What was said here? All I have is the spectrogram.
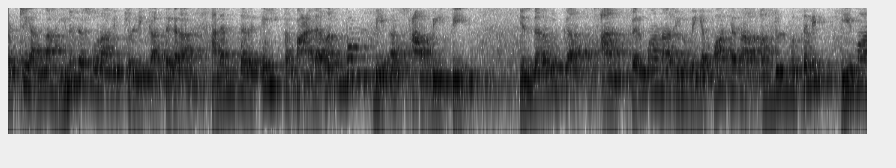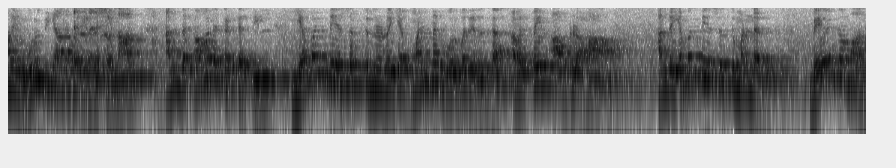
பற்றி அல்லாஹ் இந்த சூறாவில் சொல்லி காட்டுகிறார் அலந்தர கைஃப ஃபஅல ரப்புக் பி அஸ்ஹாபில் ஃபீல். எந்த அளவுக்கு அஹ், பெருமானாரினுடைய பாட்டனார் அப்துல் முத்தலிப் ஈமானில் உறுதியானவர் என்று சொன்னால் அந்த காலகட்டத்தில் யமன் தேசத்தினுடைய மன்னர் ஒருவர் இருந்தார். அவர் பெயர் ஆப்ரஹாம். அந்த யமன் தேசத்து மன்னர் வேகமாக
